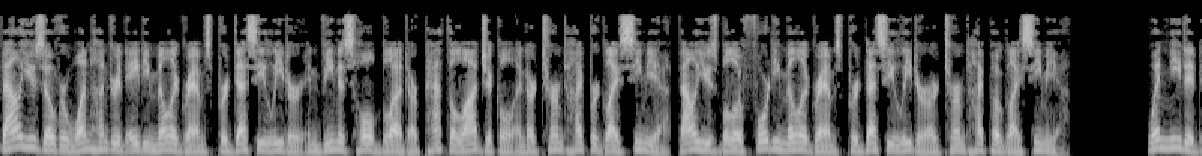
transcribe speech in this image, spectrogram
Values over 180 mg per deciliter in venous whole blood are pathological and are termed hyperglycemia, values below 40 mg per deciliter are termed hypoglycemia. When needed,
